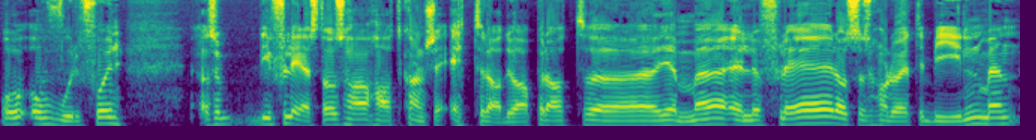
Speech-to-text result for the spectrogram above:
Og, og hvorfor altså, De fleste av oss har hatt kanskje ett radioapparat hjemme, eller flere, og så har du et i bilen. men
